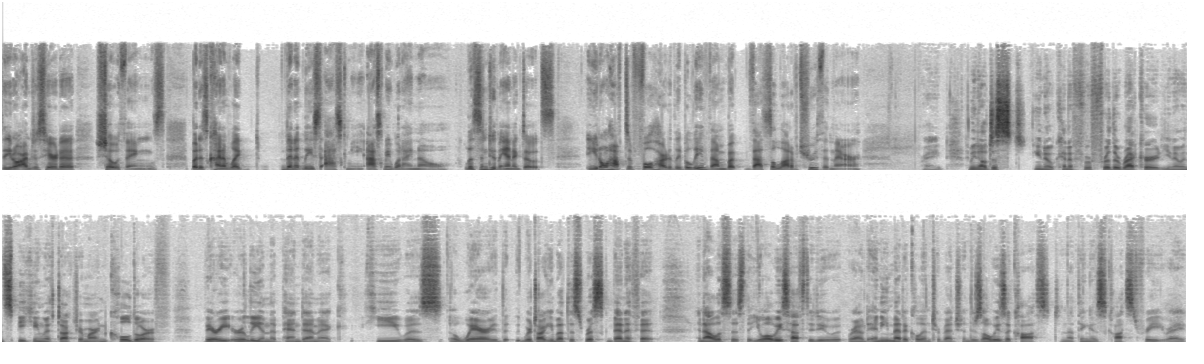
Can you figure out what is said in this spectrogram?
you know, I'm just here to show things. But it's kind of like, then at least ask me. Ask me what I know. Listen to the anecdotes. You don't have to full heartedly believe them, but that's a lot of truth in there. Right. I mean, I'll just, you know, kind of for, for the record, you know, in speaking with Dr. Martin Kulldorff very early in the pandemic, he was aware that we're talking about this risk benefit analysis that you always have to do around any medical intervention. There's always a cost, nothing is cost free, right?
